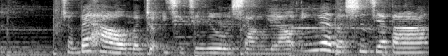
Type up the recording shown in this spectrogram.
准备好，我们就一起进入想聊音乐的世界吧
